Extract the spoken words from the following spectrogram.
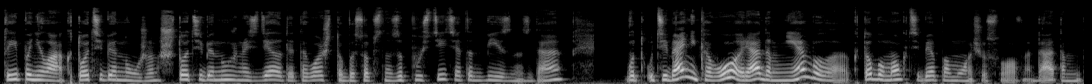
ты поняла, кто тебе нужен, что тебе нужно сделать для того, чтобы, собственно, запустить этот бизнес, да? Вот у тебя никого рядом не было, кто бы мог тебе помочь, условно, да, там,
